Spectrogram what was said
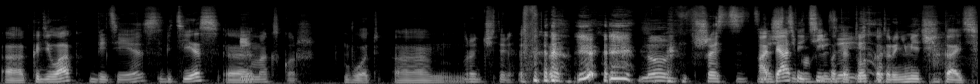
э, Кадиллак, BTS BTS. э, и Макс Корж. Вот. Вроде четыре. Ну, шесть А пятый тип это тот, который не умеет считать.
